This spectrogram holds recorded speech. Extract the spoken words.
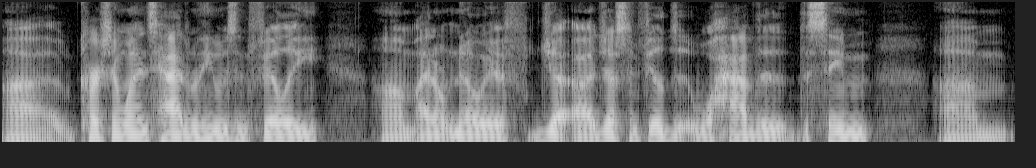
uh, Carson Wentz had when he was in Philly. Um, I don't know if Ju- uh, Justin Fields will have the the same um,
